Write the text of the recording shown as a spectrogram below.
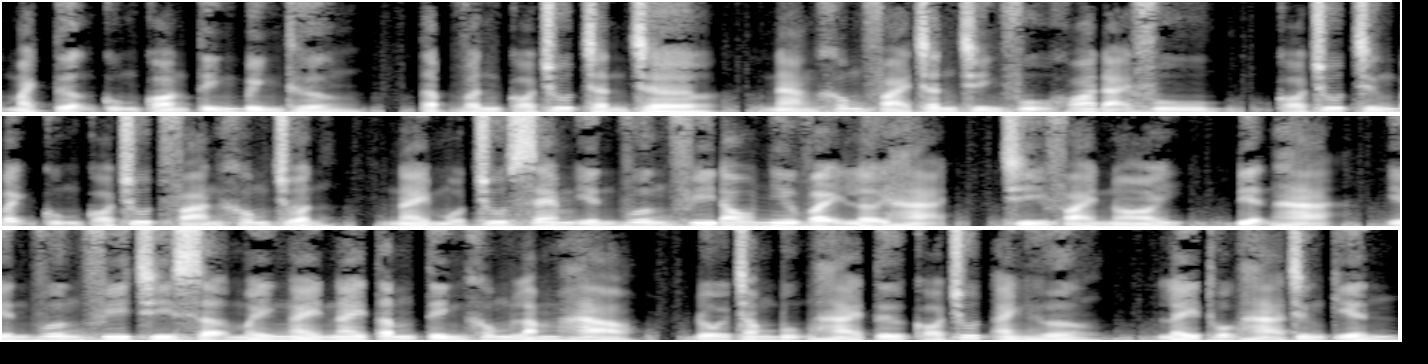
mạch tượng cũng còn tính bình thường. Tập vân có chút chần chờ, nàng không phải chân chính phụ khoa đại phu, có chút chứng bệnh cũng có chút phán không chuẩn. Này một chút xem Yến Vương Phi đau như vậy lợi hại, chỉ phải nói, điện hạ, Yến Vương Phi chỉ sợ mấy ngày nay tâm tình không lắm hảo, đối trong bụng hài tử có chút ảnh hưởng, lấy thuộc hạ chứng kiến.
